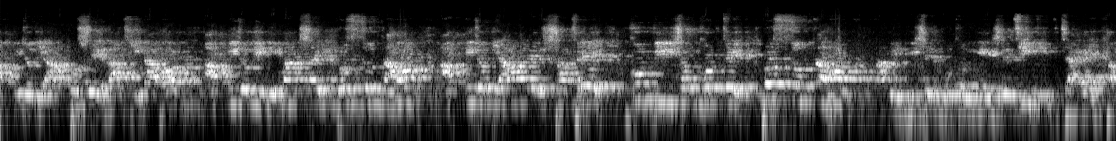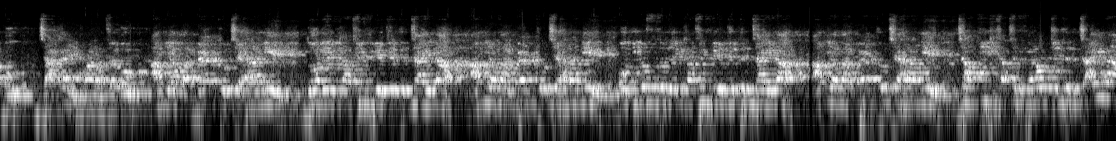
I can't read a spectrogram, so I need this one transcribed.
আপনি যদি আপোষে রাজি না হন, আপনি যদি মীমাংসায় প্রস্তুত না হন, আপনি যদি আমাদের সাথে প্রস্তুত না হন, আমি বিষের বোতল নিয়ে এসেছি, জায়গায় খাব, জায়গায় মারা যাব, আমি আমার ব্যর্থ চেহারা নিয়ে দলের কাছে ফিরে যেতে চাই না। আমি আমার ব্যর্থ চেহারা নিয়ে অধীনস্থদের কাছে ফিরে যেতে চাই না। আমি আমার ব্যর্থ চেহারা নিয়ে জাতির কাছে ফেরত যেতে চাই না।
